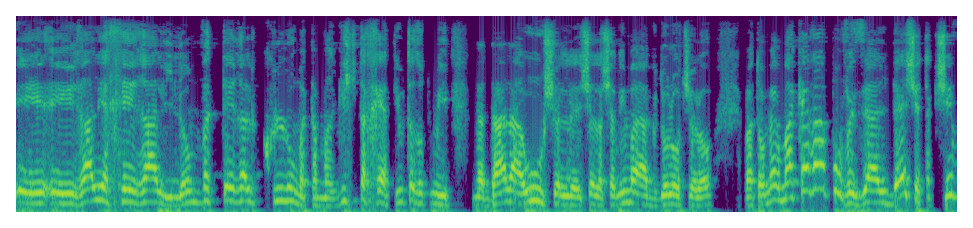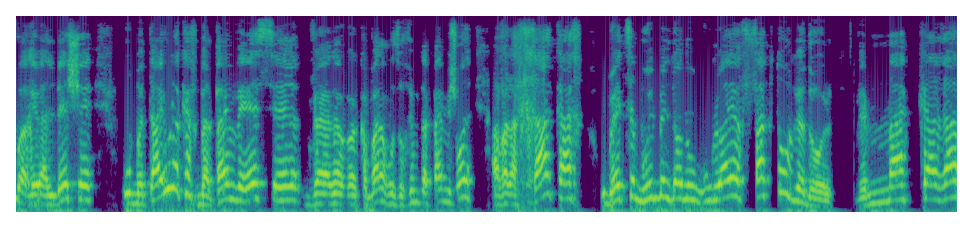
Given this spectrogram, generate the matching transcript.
אה, אה, רלי אחרי רלי, לא מוותר על כלום, אתה מרגיש את החייתיות הזאת מנדל ההוא של, של השנים הגדולות שלו, ואתה אומר, מה קרה פה? וזה על דשא, תקשיבו, הרי על דשא, הוא מתי הוא לקח? ב-2010, וכמובן אנחנו זוכרים את 2008, אבל אחר כך, הוא בעצם ווימבלדון, הוא, הוא לא היה פקטור גדול. ומה קרה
